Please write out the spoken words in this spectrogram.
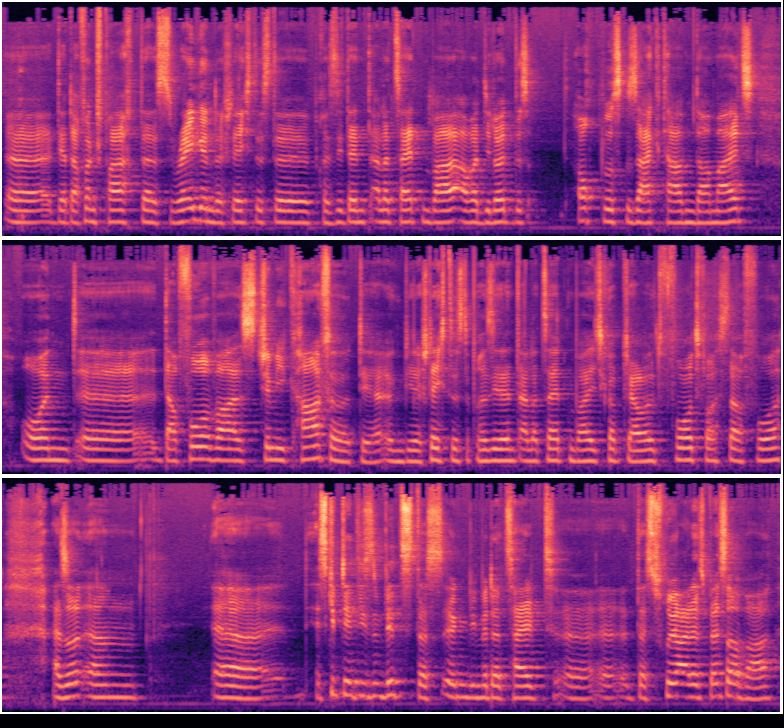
äh, der davon sprach, dass Reagan der schlechteste Präsident aller Zeiten war, aber die Leute das auch bloß gesagt haben damals. Und äh, davor war es Jimmy Carter, der irgendwie der schlechteste Präsident aller Zeiten war. Ich glaube, Gerald Ford war es davor. Also ähm, äh, es gibt ja diesen Witz, dass irgendwie mit der Zeit, äh, äh, dass früher alles besser war.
